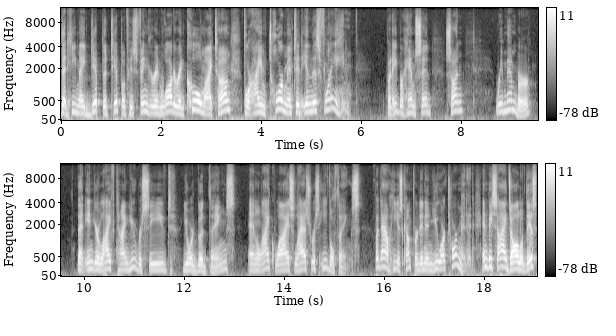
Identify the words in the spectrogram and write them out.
that he may dip the tip of his finger in water and cool my tongue, for I am tormented in this flame. But Abraham said, Son, Remember that in your lifetime you received your good things, and likewise Lazarus evil things. But now he is comforted and you are tormented. And besides all of this,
